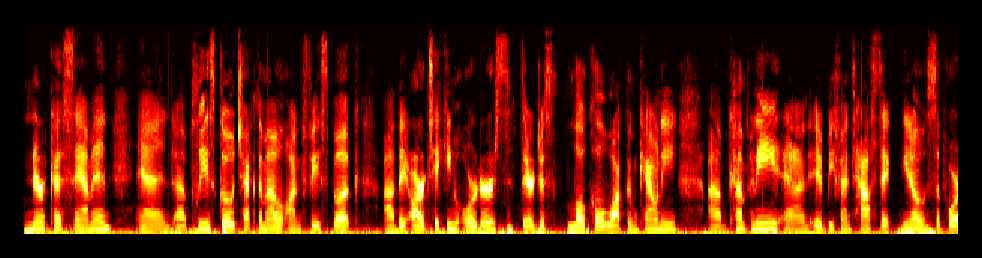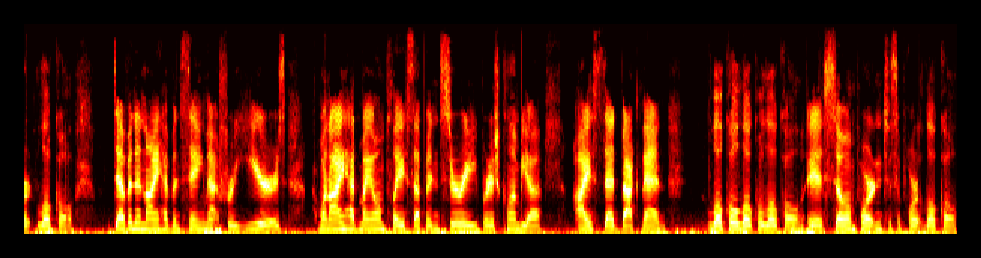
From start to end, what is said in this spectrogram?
Nerka Salmon, and uh, please go check them out on Facebook. Uh, they are taking orders. They're just local Whatcom County um, company, and it would be fantastic. You know, support local. Devin and I have been saying that for years. When I had my own place up in Surrey, British Columbia, I said back then, local, local, local. It is so important to support local.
